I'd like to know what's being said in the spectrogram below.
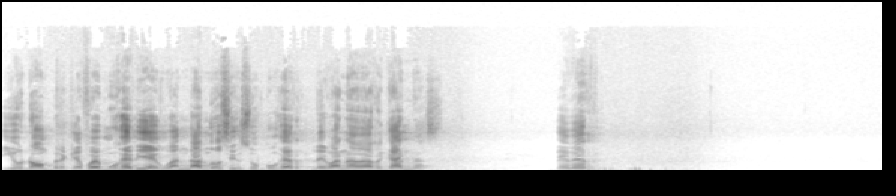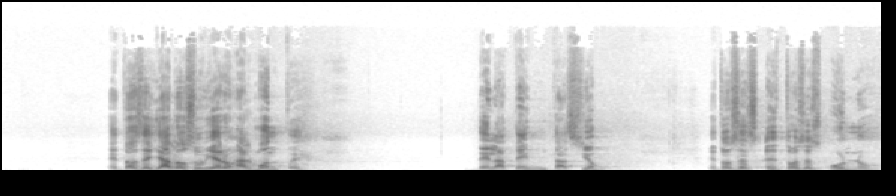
Y un hombre que fue mujeriego andando sin su mujer, le van a dar ganas de ver. Entonces ya lo subieron al monte de la tentación. Entonces, entonces uno,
